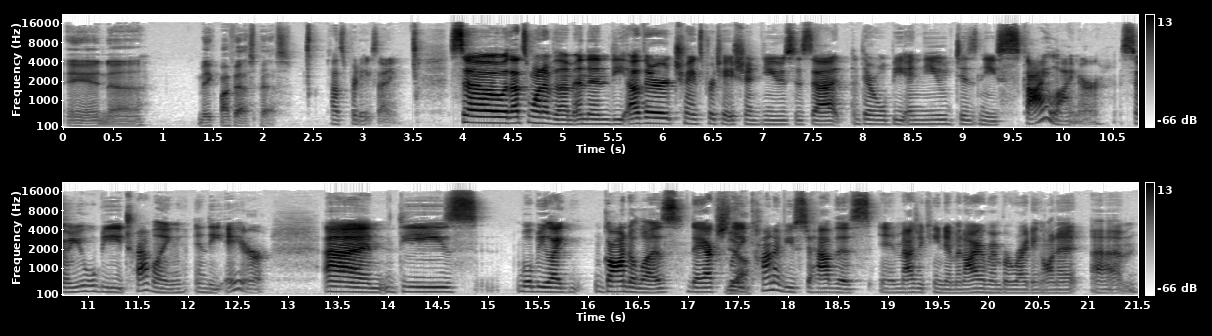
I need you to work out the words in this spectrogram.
and uh, make my fast pass That's pretty exciting. So that's one of them. And then the other transportation news is that there will be a new Disney Skyliner. So you will be traveling in the air. And these will be like gondolas. They actually Yeah. kind of used to have this in Magic Kingdom, and I remember writing on it. Um,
